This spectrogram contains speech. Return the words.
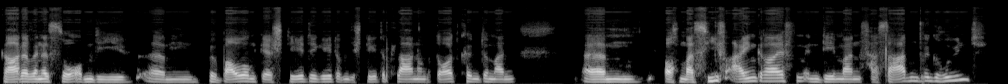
gerade wenn es so um die ähm, Bebauung der Städte geht, um die Städteplanung, dort könnte man ähm, auch massiv eingreifen, indem man Fassaden begrünt.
